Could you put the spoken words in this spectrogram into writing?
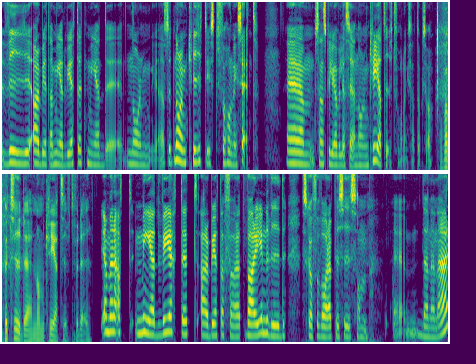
vi arbetar medvetet med eh, norm, alltså ett normkritiskt förhållningssätt. Eh, sen skulle jag vilja säga normkreativt förhållningssätt också. Och vad betyder normkreativt för dig? Jag menar att medvetet arbeta för att varje individ ska få vara precis som eh, den än är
